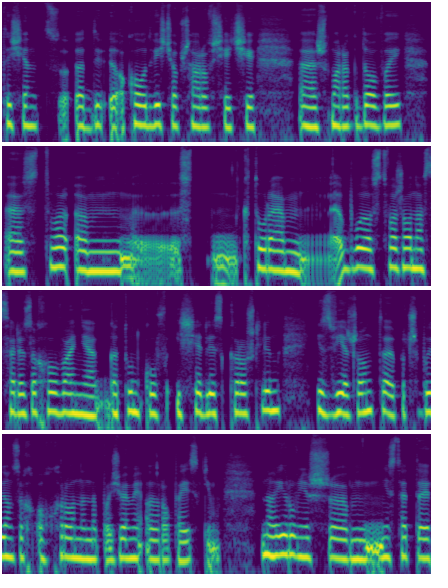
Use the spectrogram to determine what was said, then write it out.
tysięcy, około 200 obszarów sieci szmaragdowej, które było stworzone w celu zachowania gatunków i siedlisk roślin i zwierząt e, potrzebujących ochrony na poziomie europejskim. No i również niestety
